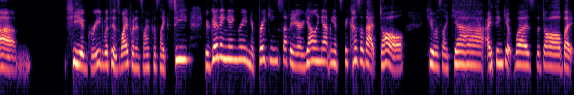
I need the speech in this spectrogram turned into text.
um he agreed with his wife when his wife was like, See, you're getting angry and you're breaking stuff and you're yelling at me. It's because of that doll. He was like, Yeah, I think it was the doll, but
